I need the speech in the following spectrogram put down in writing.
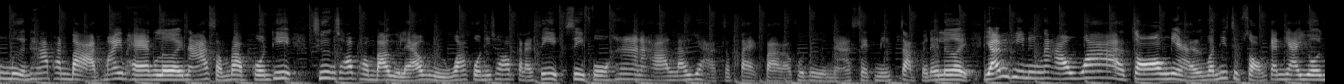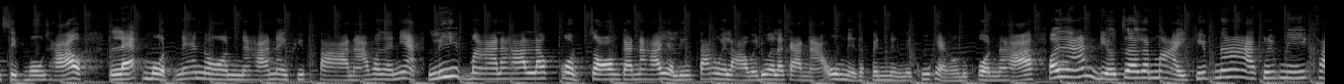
115,000 บาทไม่ไม่แพงเลยนะสำหรับคนที่ชื่นชอบทอมเบลอยู่แล้ว หรือว่าคนที่ชอบ Galaxy C45 นะคะ แล้วอยากจะแตกต่างกับคนอื่นนะ เซตนี้จัดไปได้เลยย้ำอีกทีนึงนะคะว่าจองเนี่ยวันที่ 12 กันยายน 10 โมงเช้า และหมดแน่นอนนะคะในพริบตานะ เพราะฉะนั้นเนี่ยรีบมานะคะ แล้วกดจองกันนะคะ อย่าลืมตั้งเวลาไว้ด้วยละกันนะ อุ้มเนี่ยจะเป็นหนึ่งในคู่แข่งของทุกคนนะคะ เพราะฉะนั้นเดี๋ยวเจอกันใหม่คลิปหน้าคลิปนี้ใคร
